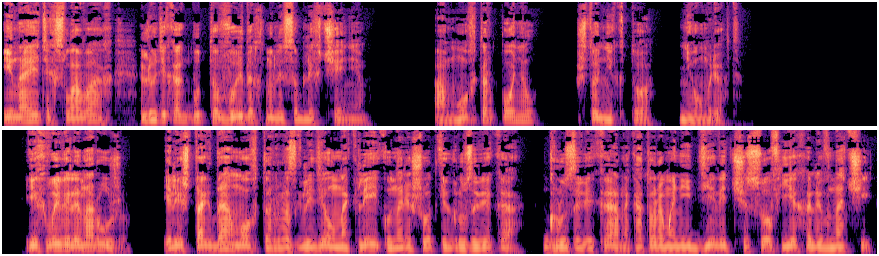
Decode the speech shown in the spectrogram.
И на этих словах люди как будто выдохнули с облегчением. А Мохтар понял, что никто не умрет. Их вывели наружу, и лишь тогда Мохтар разглядел наклейку на решетке грузовика, грузовика, на котором они девять часов ехали в ночи.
